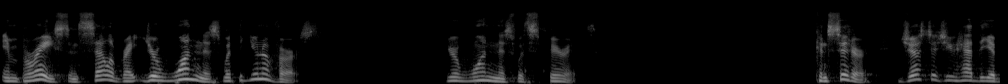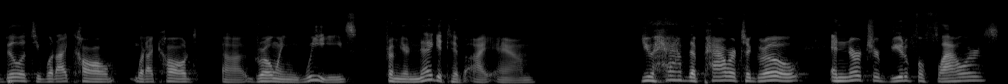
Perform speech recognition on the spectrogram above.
embrace, and celebrate your oneness with the universe, your oneness with spirit. Consider just as you had the ability, what I call what I called uh, growing weeds from your negative I am, you have the power to grow and nurture beautiful flowers,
